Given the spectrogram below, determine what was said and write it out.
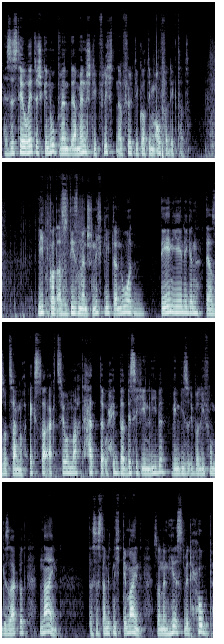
Es ist theoretisch genug, wenn der Mensch die Pflichten erfüllt, die Gott ihm auferlegt hat. Liebt Gott also diesen Menschen nicht, liebt er nur denjenigen, der sozusagen noch extra Aktionen macht, hat der uhibba, bis ich ihn liebe, wie in dieser Überlieferung gesagt wird? Nein, das ist damit nicht gemeint, sondern hier ist mit Hub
